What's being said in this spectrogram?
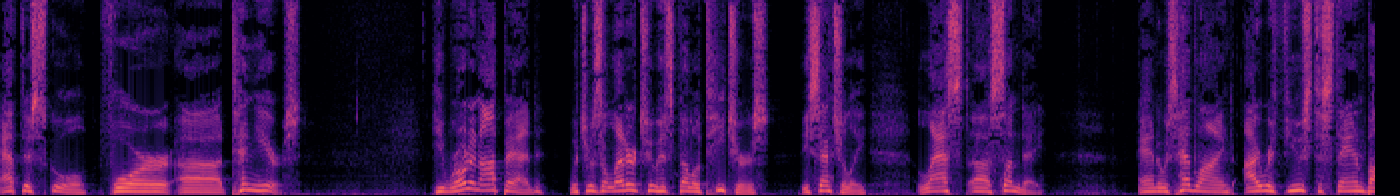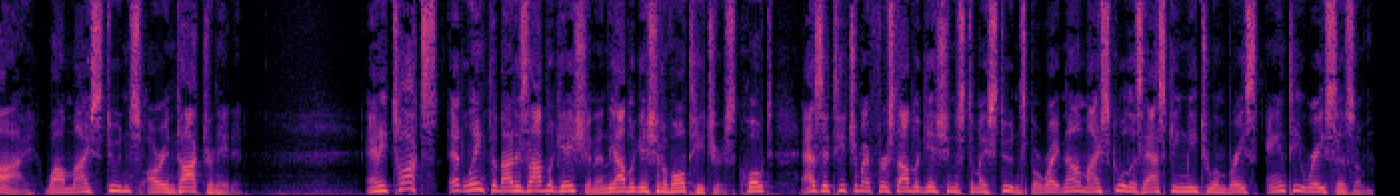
at this school for uh, 10 years. He wrote an op ed, which was a letter to his fellow teachers, essentially, last uh, Sunday. And it was headlined, I refuse to stand by while my students are indoctrinated. And he talks at length about his obligation and the obligation of all teachers. Quote, as a teacher, my first obligation is to my students, but right now my school is asking me to embrace anti-racism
